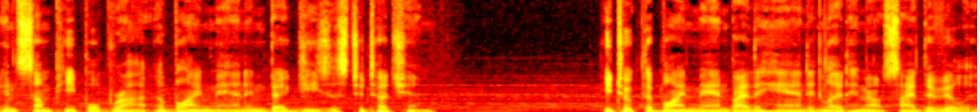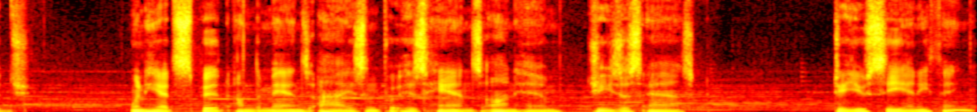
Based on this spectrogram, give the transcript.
and some people brought a blind man and begged Jesus to touch him. He took the blind man by the hand and led him outside the village. When he had spit on the man's eyes and put his hands on him, Jesus asked, Do you see anything?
